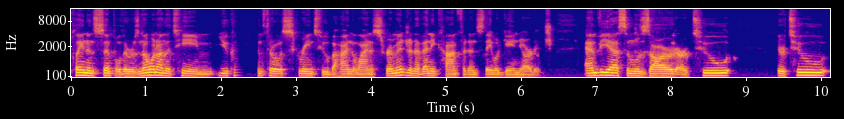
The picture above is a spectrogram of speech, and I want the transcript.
plain and simple, there was no one on the team you could throw a screen to behind the line of scrimmage and have any confidence they would gain yardage. MVS and Lazard are two. They're two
